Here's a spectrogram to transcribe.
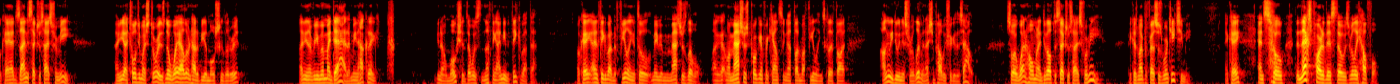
Okay? I designed this exercise for me. I mean, I told you my story. There's no way I learned how to be emotionally literate. I never even met my dad. I mean, how could I, you know, emotions? That was nothing, I didn't even think about that. Okay? I didn't think about the feeling until maybe my master's level. I got my master's program for counseling. I thought about feelings because I thought, I'm going to be doing this for a living. I should probably figure this out. So I went home and I developed this exercise for me because my professors weren't teaching me. Okay? And so the next part of this, though, is really helpful.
